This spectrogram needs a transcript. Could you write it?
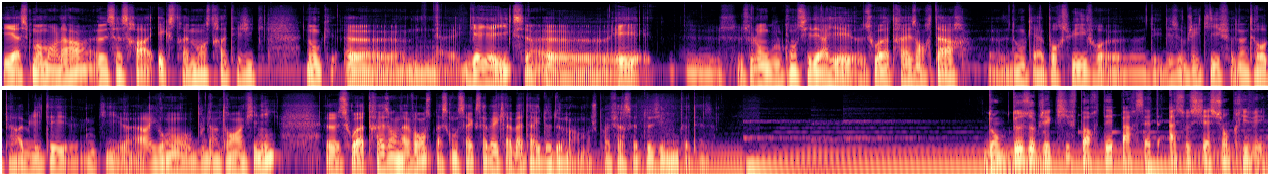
Et à ce moment-là, euh, ça sera extrêmement stratégique. Donc, Gaia X est selon que vous le considériez, soit très en retard, donc à poursuivre des, objectifs d'interopérabilité qui arriveront au bout d'un temps infini, soit très en avance parce qu'on sait que ça va être la bataille de demain. Moi, je préfère cette deuxième hypothèse. Donc deux objectifs portés par cette association privée.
